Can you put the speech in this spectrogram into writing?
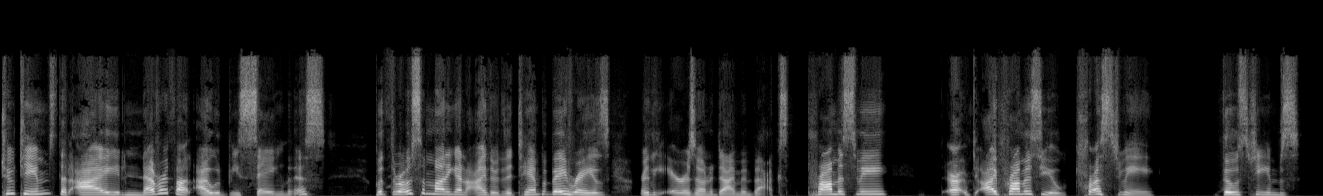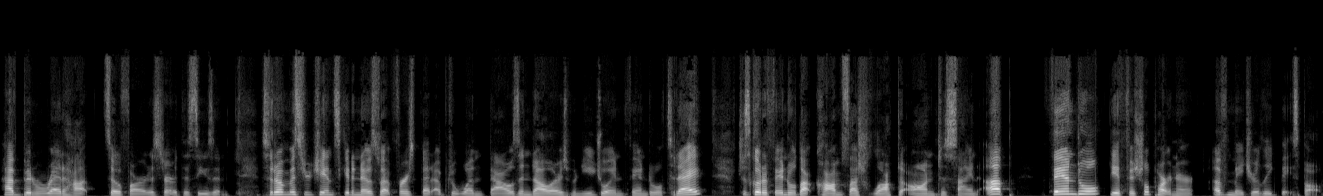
two teams that I never thought I would be saying this, but throw some money on either the Tampa Bay Rays or the Arizona Diamondbacks. Promise me, uh, I promise you, trust me, those teams have been red hot so far to start the season. So don't miss your chance to get a no sweat first bet up to $1,000 when you join FanDuel today. Just go to fanduel.com slash locked on to sign up. FanDuel, the official partner of Major League Baseball.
